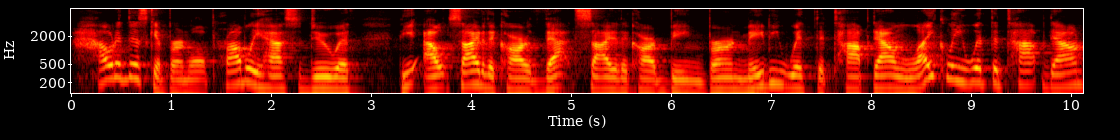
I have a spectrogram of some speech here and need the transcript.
How did this get burned? Well, it probably has to do with the outside of the car, that side of the car being burned, maybe with the top down, likely with the top down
